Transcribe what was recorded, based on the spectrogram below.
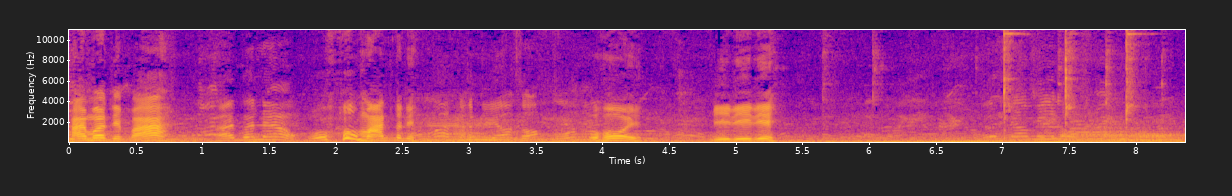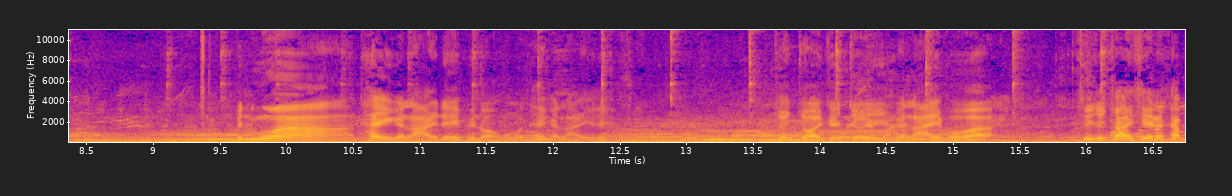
ให้เมื่อติปลา ไปเบิ้ลแล้วโอ้โหมันตัวนี้เดียวสองคนโอ้โหยดีดีดีเป็นงัวไทยกับหลายเด้พี่น้องงัวไทยกับหลายเด้จอยจอยเจอเจอกับหลาย เพราะว่าซื้อจอยๆเสียนะครับ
